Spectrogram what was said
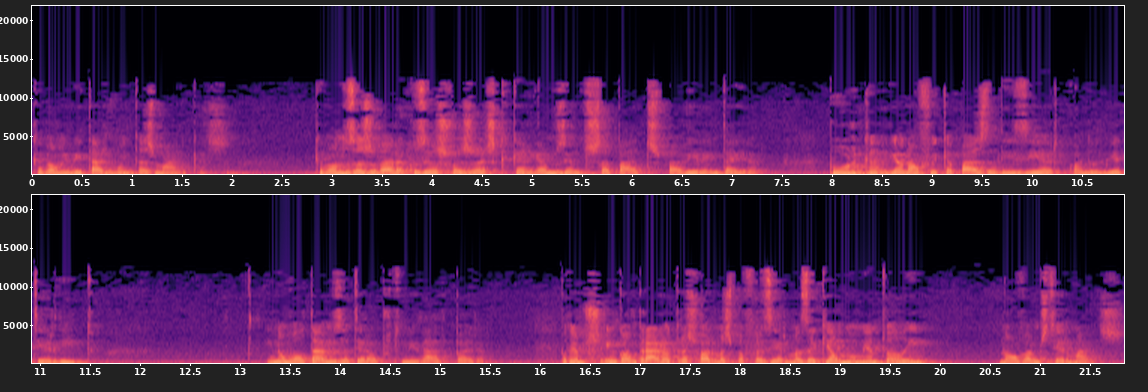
que vão evitar muitas marcas, que vão nos ajudar a cozer os fajões que carregamos dentro dos sapatos para a vida inteira. Porque eu não fui capaz de dizer quando devia ter dito. E não voltamos a ter a oportunidade para. Podemos encontrar outras formas para fazer, mas aquele momento ali não vamos ter mais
